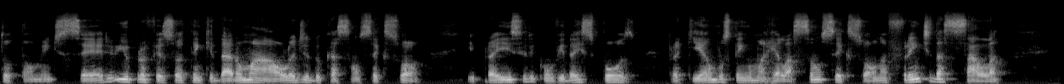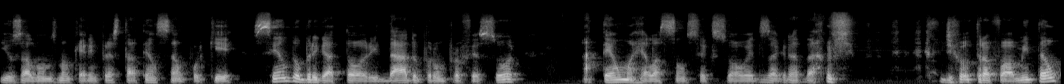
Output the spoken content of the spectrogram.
totalmente sério, e o professor tem que dar uma aula de educação sexual. E para isso ele convida a esposa para que ambos tenham uma relação sexual na frente da sala. E os alunos não querem prestar atenção, porque, sendo obrigatório e dado por um professor, até uma relação sexual é desagradável de outra forma. Então,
